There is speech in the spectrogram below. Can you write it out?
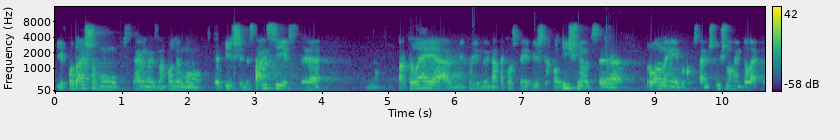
І в подальшому все ми знаходимо все більші дистанції, все ну, артилерія. Відповідно, війна також стає більш технологічною. Це дрони, використання штучного інтелекту.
